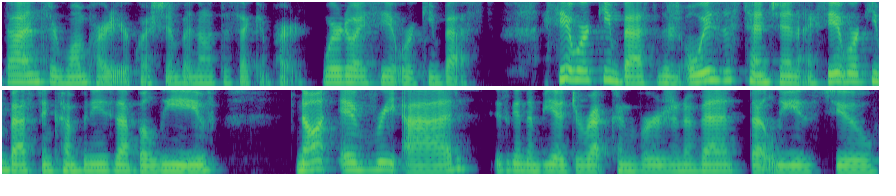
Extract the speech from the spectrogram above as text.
That answered one part of your question, but not the second part. Where do I see it working best? I see it working best. There's always this tension. I see it working best in companies that believe not every ad is going to be a direct conversion event that leads to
